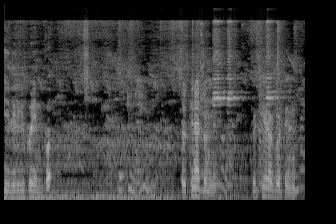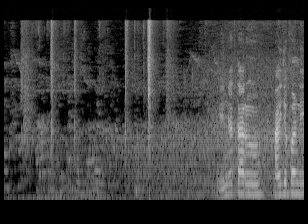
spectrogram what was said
ఇది తిరిగిపోయింది పో. తొక్కినట్టుంది. తొక్కి రగ్గొట్టింది ఏం చేస్తారు? హాయ్ చెప్పండి.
